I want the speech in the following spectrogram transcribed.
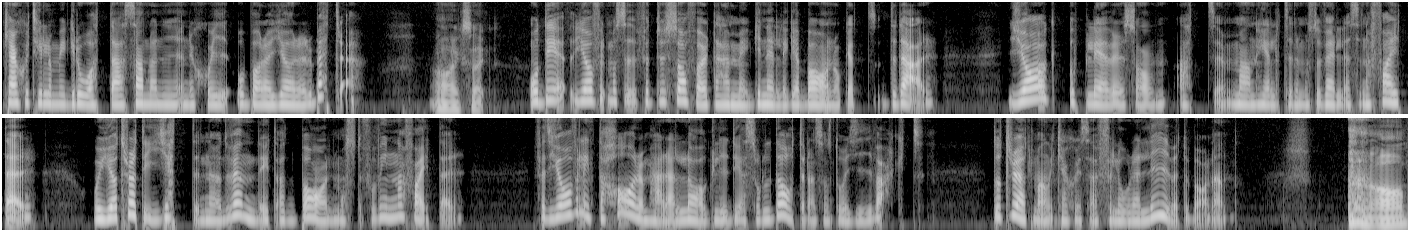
kanske till och med gråta, samla ny energi och bara göra det bättre. ja, exakt. Och det, jag måste, för du sa förut det här med gnälliga barn och att det där. Jag upplever det som att man hela tiden måste välja sina fighter. Och jag tror att det är jättenödvändigt att barn måste få vinna fighter. För att jag vill inte ha de här laglydiga soldaterna som står i vakt. Då tror jag att man kanske så förlorar livet ur barnen. ja,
